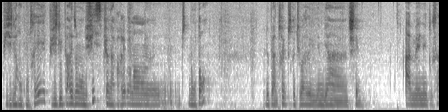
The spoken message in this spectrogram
Puis je l'ai rencontré, puis je lui ai parlé du nom du fils, puis on a parlé pendant longtemps de plein de trucs, parce que tu vois, il aime bien, tu sais, Amen et tout ça.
